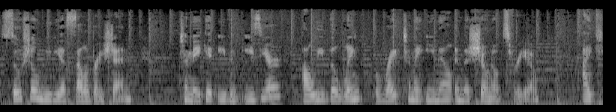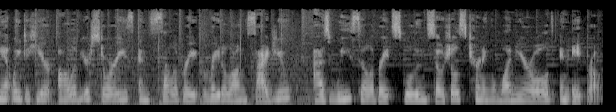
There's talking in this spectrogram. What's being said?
Social Media Celebration. To make it even easier, I'll leave the link right to my email in the show notes for you. I can't wait to hear all of your stories and celebrate right alongside you as we celebrate Schooled in Socials turning one year old in April.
